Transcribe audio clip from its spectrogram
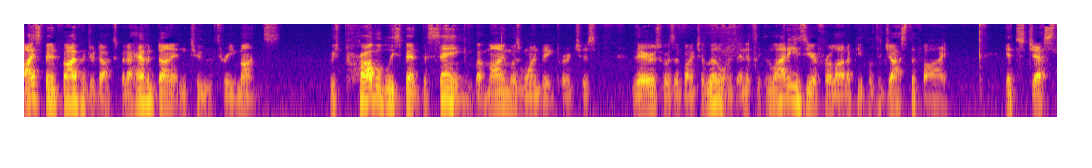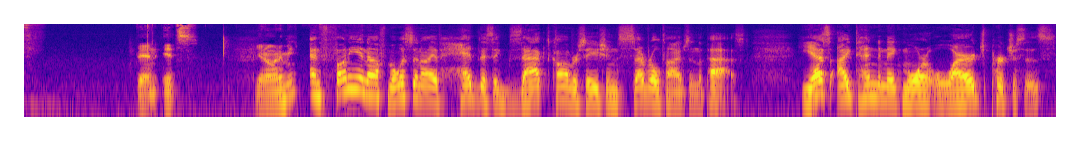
i spent 500 bucks but i haven't done it in two three months we've probably spent the same but mine was one big purchase. Theirs was a bunch of little ones. And it's a lot easier for a lot of people to justify. It's just then it's you know what i mean? And funny enough, Melissa and I have had this exact conversation several times in the past. Yes, I tend to make more large purchases,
